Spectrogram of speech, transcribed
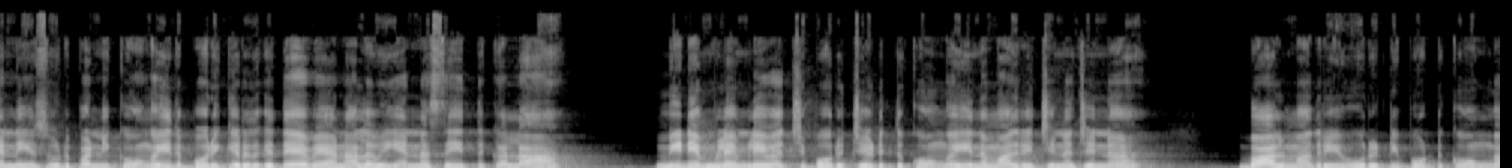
எண்ணெயை சூடு பண்ணிக்கோங்க. இது பொரிக்கிறதுக்கு தேவையான அளவு எண்ணெய் சேர்த்துக்கலாம். மீடியம் ஃப்ளேம்லேயே வச்சு பொரித்து எடுத்துக்கோங்க. இந்த மாதிரி சின்ன சின்ன பால் மாதிரி உருட்டி போட்டுக்கோங்க.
